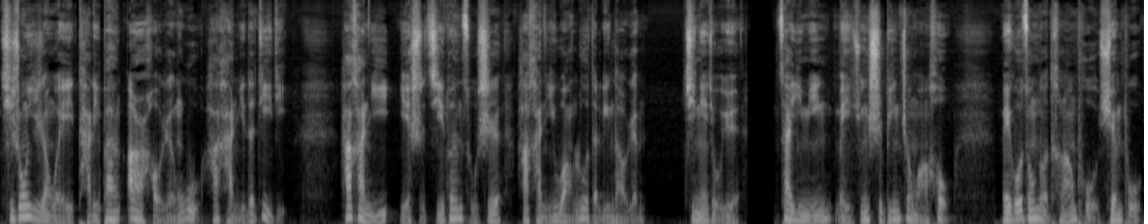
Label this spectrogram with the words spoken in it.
其中一人为塔利班二号人物哈坎尼的弟弟。哈坎尼也是极端组织哈坎尼网络的领导人。今年九月，在一名美军士兵阵亡后，美国总统特朗普宣布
